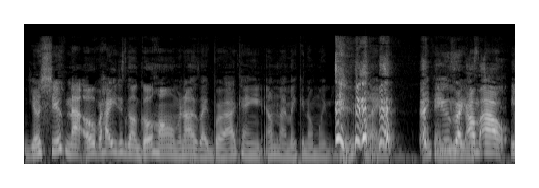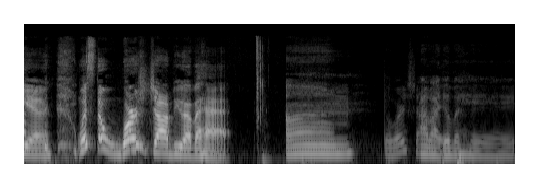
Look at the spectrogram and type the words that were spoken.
Your shift not over. How you just gonna go home? And I was like, Bro, I can't. I'm not making no money. Like, He was like, this. I'm out. Yeah. What's the worst job you ever had? Um, the worst job I ever had.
